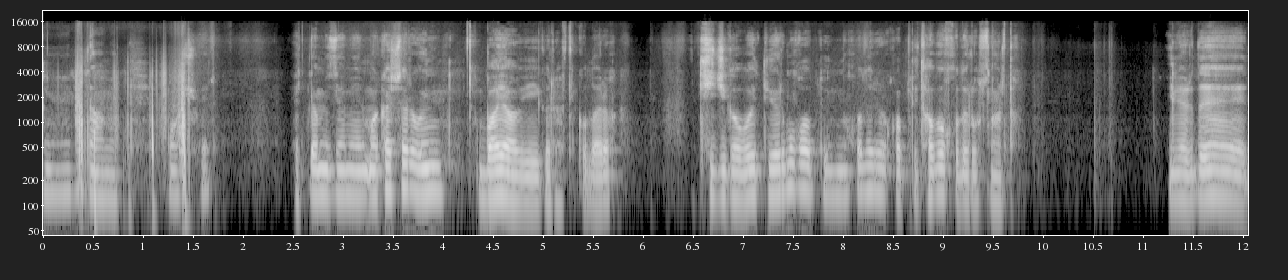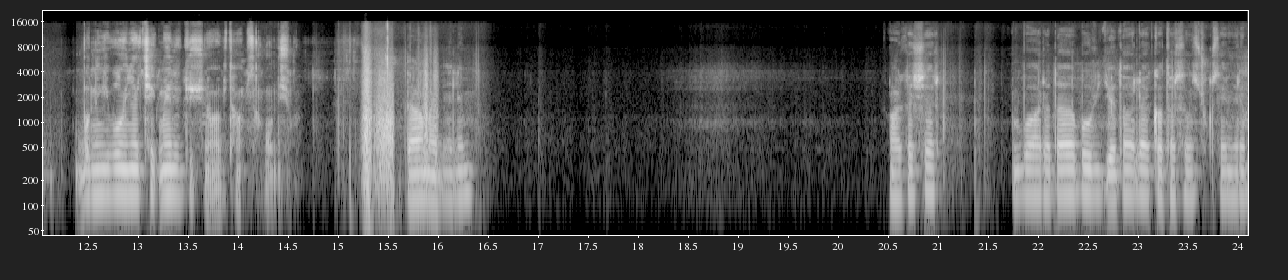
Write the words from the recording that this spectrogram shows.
Yine devam et. Boş ver. Reklam izlemeyelim. Arkadaşlar oyun bayağı iyi grafik olarak. 2 GB yer mi kaplıyor? Ne kadar yer kaplıyor? Tabi o kadar olsun artık. İleride bunun gibi oyunlar çekmeyi de düşünüyorum abi. Tamam sen konuşma. Devam edelim. Arkadaşlar bu arada bu videoda like atarsanız çok sevinirim.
